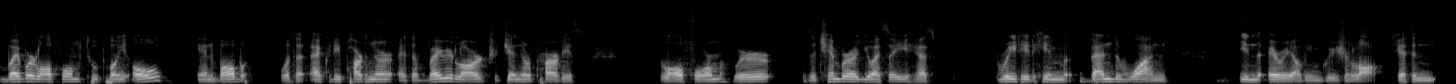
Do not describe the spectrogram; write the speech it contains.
Weber Law Firm 2.0, and Bob was an equity partner at a very large general parties law firm where the Chamber USA has rated him band one in the area of immigration law. He has been,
